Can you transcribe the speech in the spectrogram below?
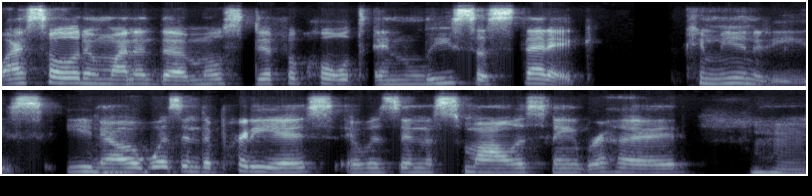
I sold in one of the most difficult and least aesthetic communities. You know, mm-hmm. it wasn't the prettiest, it was in the smallest neighborhood. Mm-hmm.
